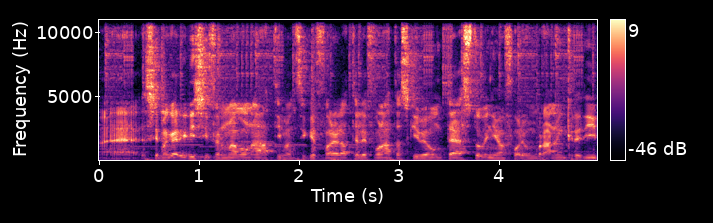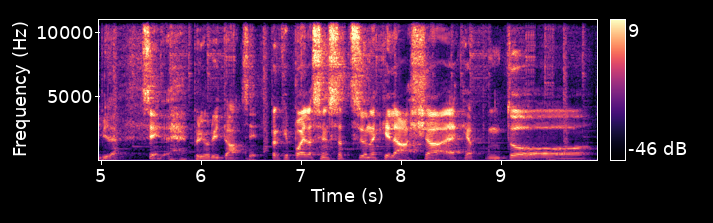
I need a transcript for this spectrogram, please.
Eh, se magari lì si fermava un attimo anziché fare la telefonata scriveva un testo veniva fuori un brano incredibile Sì. Eh, priorità Sì, perché poi la sensazione che lascia è che appunto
